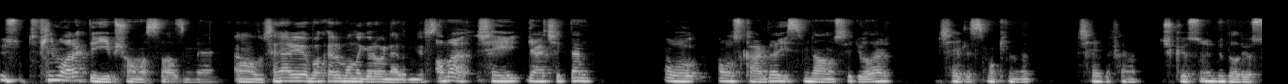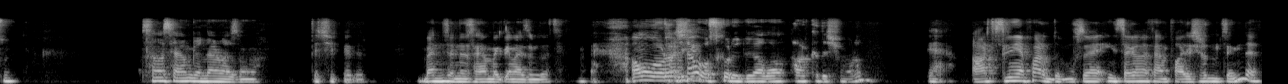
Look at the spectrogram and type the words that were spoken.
üst film olarak da iyi bir şey olması lazım yani. anladım. Senaryoya bakarım ona göre oynardım diyorsun. Ama şey gerçekten o Oscar'da ismini anons ediyorlar. Şeyle smoking'le şeyle falan çıkıyorsun ödül alıyorsun. Sana selam göndermezdim ama. Teşekkür ederim. Ben senden selam beklemezdim zaten. ama orada Kaç bir tane Oscar ödülü alan arkadaşım var oğlum. ya, artistliğini yapardım tabii. Bu sefer Instagram'da falan paylaşırdım seni de.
